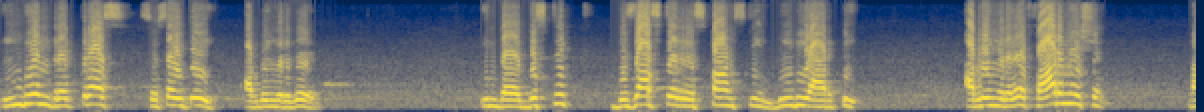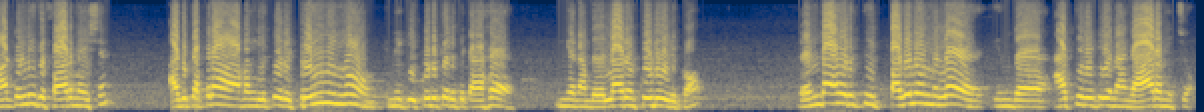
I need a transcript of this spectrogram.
இந்தியன் ரெட் கிராஸ் சொசைட்டி அப்படிங்கிறது இந்த district disaster response team DDRT அப்படிங்கிறத ஃபார்மேஷன் நாட் ஓன்லி இது ஃபார்மேஷன் அதுக்கப்புறம் அவங்களுக்கு ஒரு ட்ரைனிங்கும் இன்னைக்கு கொடுக்கறதுக்காக இங்க நம்ம எல்லாரும் கூடி இருக்கோம் ரெண்டாயிரத்தி பதினொன்னுல இந்த ஆக்டிவிட்டியை நாங்க ஆரம்பிச்சோம்.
